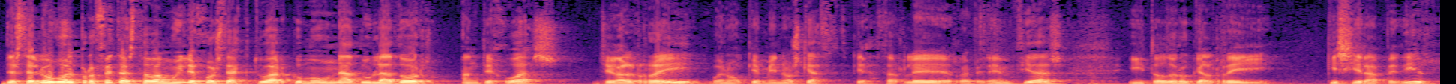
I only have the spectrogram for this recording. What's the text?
Desde luego el profeta estaba muy lejos de actuar como un adulador ante Joás. Llega el rey, bueno, que menos que hacerle reverencias y todo lo que el rey quisiera pedir,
